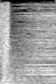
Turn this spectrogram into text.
you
